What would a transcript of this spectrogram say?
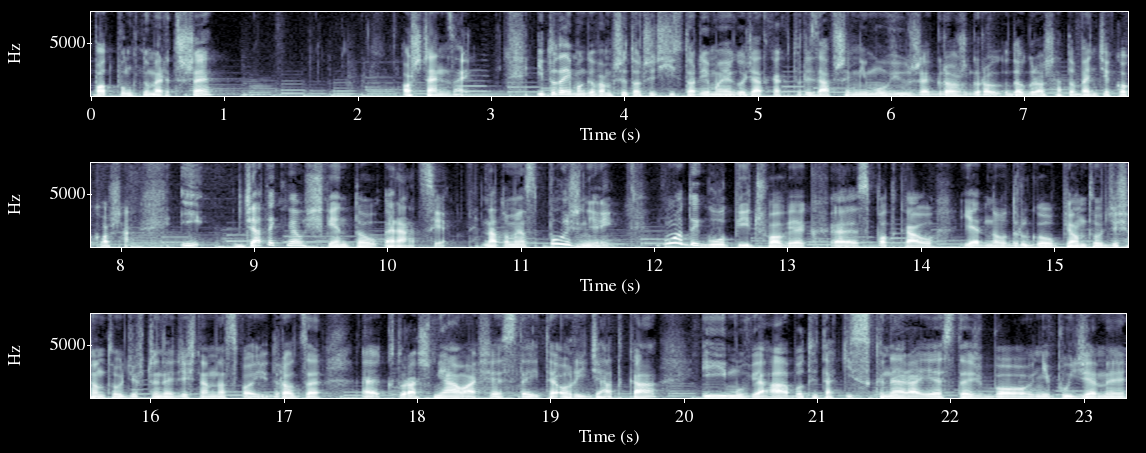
Podpunkt numer 3. Oszczędzaj. I tutaj mogę wam przytoczyć historię mojego dziadka, który zawsze mi mówił, że grosz gro do grosza to będzie kokosza. I dziadek miał świętą rację. Natomiast później młody, głupi człowiek e, spotkał jedną, drugą, piątą, dziesiątą dziewczynę gdzieś tam na swojej drodze, e, która śmiała się z tej teorii dziadka i mówiła, a bo ty taki sknera jesteś, bo nie pójdziemy,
